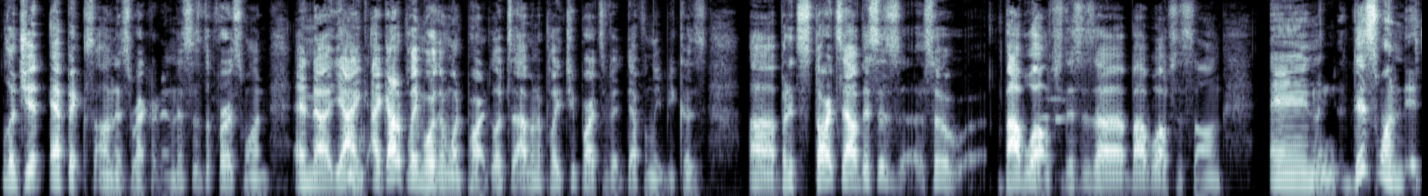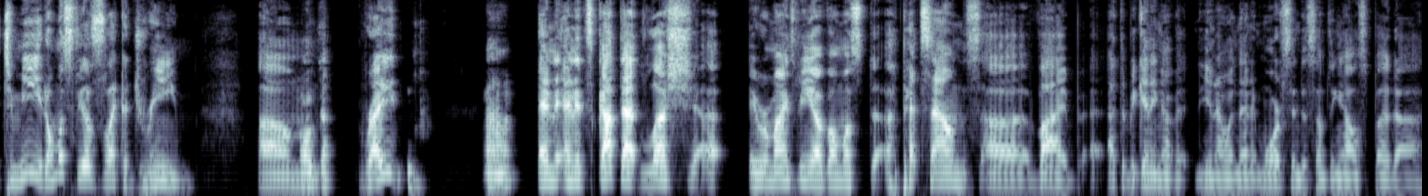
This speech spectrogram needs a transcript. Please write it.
legit epics on this record, and this is the first one. And uh, yeah, Mhm. I, I got to play more than one part. Let's. I'm gonna play two parts of it definitely because. Uh, but it starts out. This is uh, so uh, Bob Welch. This is uh, Bob Welch's song, and Mhm. this one it, to me it almost feels like a dream. Um, Oh, that, right? uh, and and it's got that lush. Uh, it reminds me of almost a Pet Sounds uh, vibe at the beginning of it, you know, and then it morphs into something else. But uh,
